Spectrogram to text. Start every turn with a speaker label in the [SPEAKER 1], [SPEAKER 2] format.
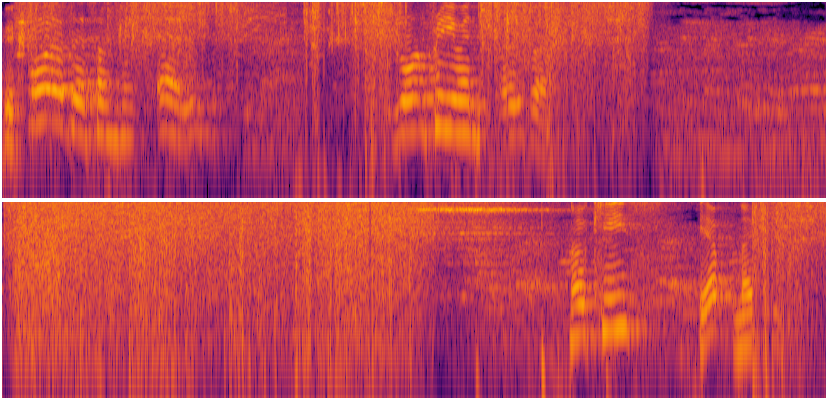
[SPEAKER 1] Before there's something else, Grand Prix event is over. No keys? Yep, no keys.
